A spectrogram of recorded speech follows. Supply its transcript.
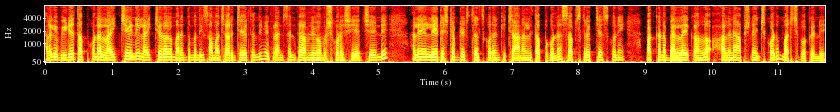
అలాగే వీడియో తప్పకుండా లైక్ చేయండి. లైక్ చేయడం వల్ల మరింత మందికి సమాచారం చేరుతుంది. మీ ఫ్రెండ్స్ అండ్ ఫ్యామిలీ మెంబర్స్ కూడా షేర్ చేయండి. అలాగే లేటెస్ట్ అప్డేట్స్ తెలుసుకోవడానికి ఛానల్ని తప్పకుండా సబ్స్క్రైబ్ చేసుకుని పక్కన బెల్ ఐకాన్లో ఆల్ అనే ఆప్షన్ ఎంచుకోవడం మర్చిపోకండి.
